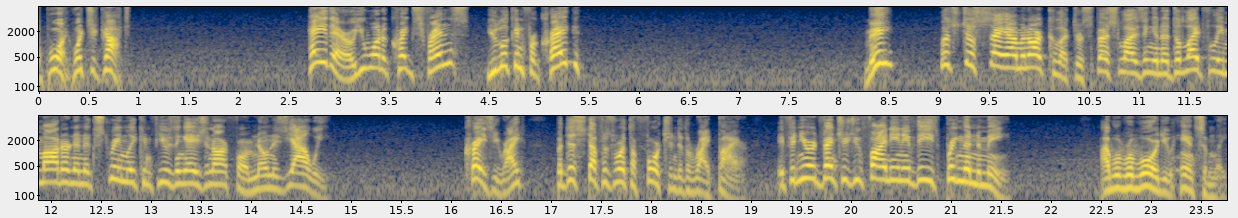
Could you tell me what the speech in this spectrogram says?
Oh boy, what you got? Hey there, are you one of Craig's friends? You looking for Craig? Me? Let's just say I'm an art collector specializing in a delightfully modern and extremely confusing Asian art form known as yaoi. Crazy, right? But this stuff is worth a fortune to the right buyer. If in your adventures you find any of these, bring them to me. I will reward you handsomely.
